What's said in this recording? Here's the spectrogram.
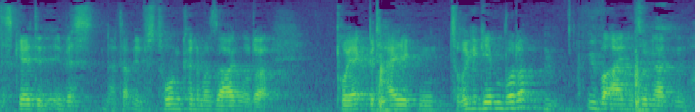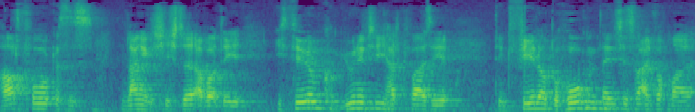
das Geld den Invest Investoren, könnte man sagen, oder Projektbeteiligten zurückgegeben wurde, über einen sogenannten Hard Fork, das ist eine lange Geschichte, aber die Ethereum Community hat quasi den Fehler behoben, nenne ich es einfach mal,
